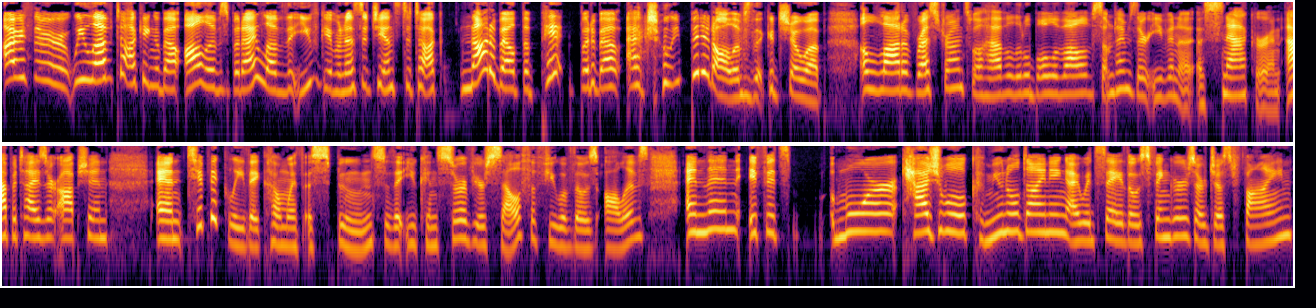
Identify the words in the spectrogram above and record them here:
Arthur, we love talking about olives, but I love that you've given us a chance to talk not about the pit, but about actually pitted olives that could show up. A lot of restaurants will have a little bowl of olives. Sometimes they're even a, a snack or an appetizer option. And typically they come with a spoon so that you can serve yourself a few of those olives. And then if it's more casual communal dining, I would say those fingers are just fine.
